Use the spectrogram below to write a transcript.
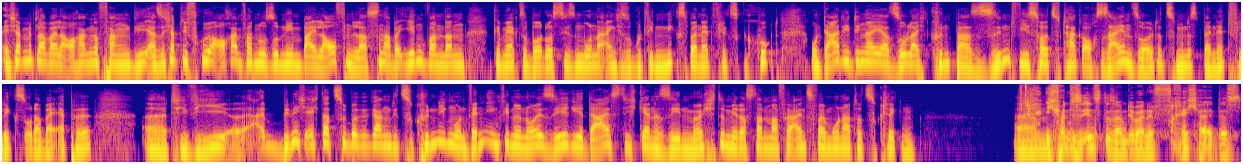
Ich habe mittlerweile auch angefangen, die, also ich habe die früher auch einfach nur so nebenbei laufen lassen, aber irgendwann dann gemerkt, so, boah, du hast diesen Monat eigentlich so gut wie nichts bei Netflix geguckt. Und da die Dinger ja so leicht kündbar sind, wie es heutzutage auch sein sollte, zumindest bei Netflix oder bei Apple äh, TV, äh, bin ich echt dazu übergegangen, die zu kündigen und wenn irgendwie eine neue Serie da ist, die ich gerne sehen möchte, mir das dann mal für ein, zwei Monate zu klicken. Ähm, Ich fand es insgesamt immer eine Frechheit, dass,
